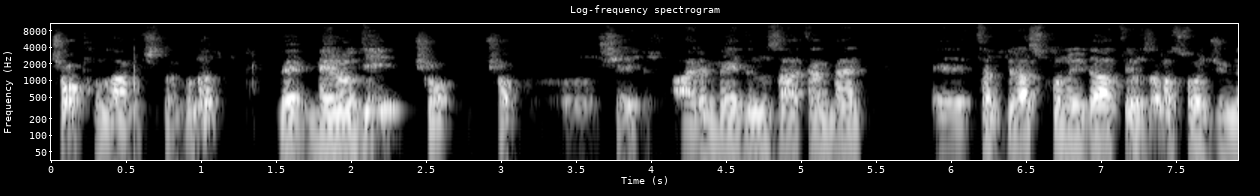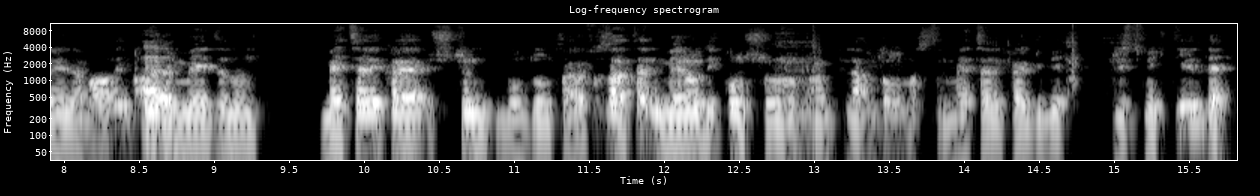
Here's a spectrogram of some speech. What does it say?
çok kullanmıştır bunu ve melodi çok çok e, şeydir. Iron Maiden'ın zaten ben e, tabii biraz konuyu dağıtıyoruz ama son cümleyle bağlayayım. Evet. Iron Maiden'ın Metallica'ya üstün bulduğum tarafı zaten melodik unsurunun ön planda olmasıdır. Metallica gibi ritmik değil de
